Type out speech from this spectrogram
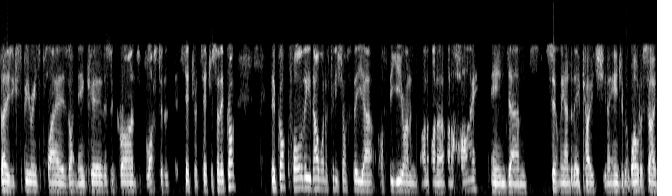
those experienced players like Nankervis and Grimes have lost it, et cetera, et cetera. So they've got they've got quality. They want to finish off the uh, off the year on on, on a on a high, and um, certainly under their coach, you know Andrew McQualter. So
